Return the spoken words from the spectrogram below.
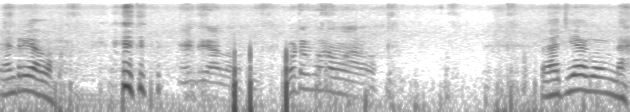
એન્ટ્રી આવો એન્ટ્રી આવો ફોટો પાડો મારો રાજ્યા ગોમના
